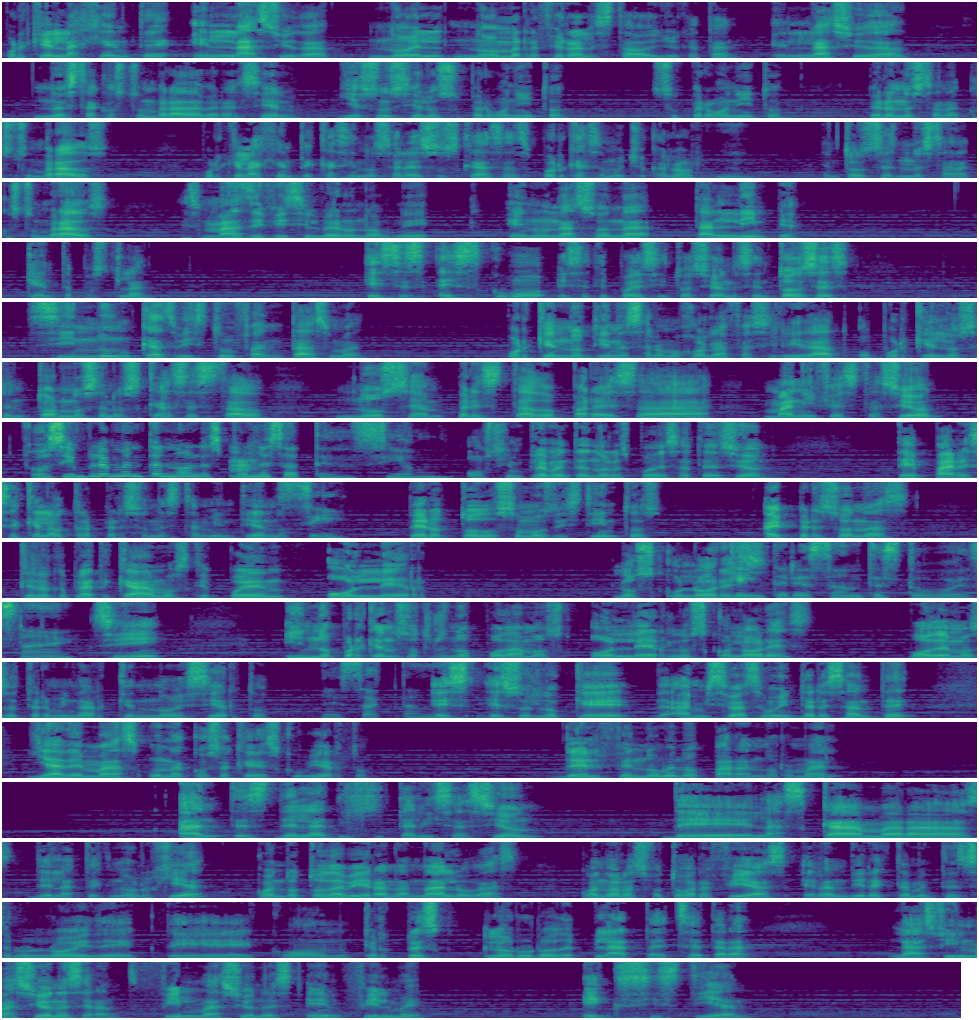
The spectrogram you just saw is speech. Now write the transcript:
Porque la gente en la ciudad, no, el- no me refiero al estado de Yucatán, en la ciudad no está acostumbrada a ver al cielo. Y es un cielo súper bonito, súper bonito, pero no están acostumbrados. Porque la gente casi no sale de sus casas porque hace mucho calor. Entonces no están acostumbrados. Es más difícil ver un ovni en una zona tan limpia que en Tepoztlán. Ese es, es como ese tipo de situaciones. Entonces, si nunca has visto un fantasma, porque no tienes a lo mejor la facilidad o porque los entornos en los que has estado no se han prestado para esa manifestación O simplemente no les pones atención. o simplemente no les pones atención, te parece que la otra persona está mintiendo. Sí. pero todos somos distintos. Hay personas, que es lo que platicábamos, que pueden oler los colores. Qué interesante estuvo esa, ¿eh? Sí. Y no porque nosotros no podamos oler los colores, podemos determinar que no es cierto. Exactamente. Es, eso es lo que a mí se me hace muy interesante. Y además, una cosa que he descubierto. Del fenómeno paranormal, antes de la digitalización de las cámaras, de la tecnología, cuando todavía eran análogas, cuando las fotografías eran directamente en celuloide, eh, con creo que es cloruro de plata, etcétera, las filmaciones eran filmaciones en filme, existían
